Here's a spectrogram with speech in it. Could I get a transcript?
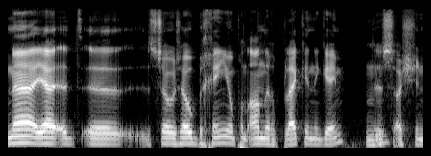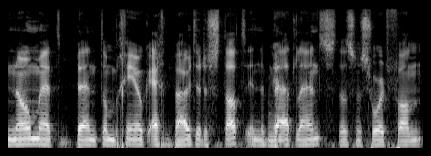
nou ja, het, eh, sowieso begin je op een andere plek in de game. Mhm. Dus als je nomad bent, dan begin je ook echt buiten de stad in de Ja. Badlands. Dat is een soort van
